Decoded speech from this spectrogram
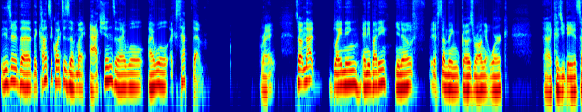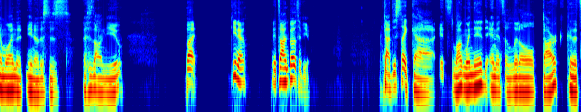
These are the the consequences of my actions and I will I will accept them. Right? So I'm not blaming anybody, you know, if if something goes wrong at work because uh, you dated someone that, you know, this is this is on you. But, you know, it's on both of you. God, this like uh it's long-winded and it's a little dark because it's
